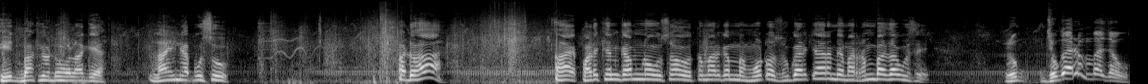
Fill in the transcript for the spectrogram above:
એ જ બાઠીઓ ડોહો લાગ્યા લાઈને પૂછું આ ડોહા હા પડખેન ગામનો હું સૌ તમારા ગામમાં મોટો જુગાર ક્યારે મેં મારે રમવા જવું છે. જુગાર રમવા જવું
